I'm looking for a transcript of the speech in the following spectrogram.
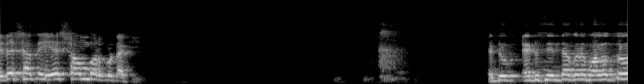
এদের সাথে এর সম্পর্কটা কি? একটু একটু চিন্তা করে বলো তো।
